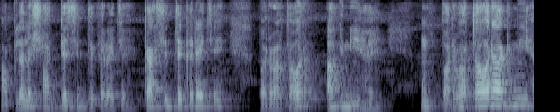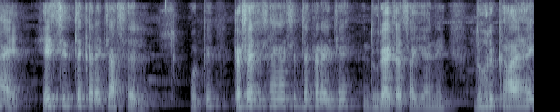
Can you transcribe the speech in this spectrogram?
आपल्याला साध्य सिद्ध करायचे काय सिद्ध करायचे? पर्वतावर अग्नी आहे. मग पर्वतावर अग्नी आहे हे सिद्ध करायचे असेल ओके? कशाच्या साह्याने सिद्ध करायचे? धुराच्या साह्याने. धूर काय आहे?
